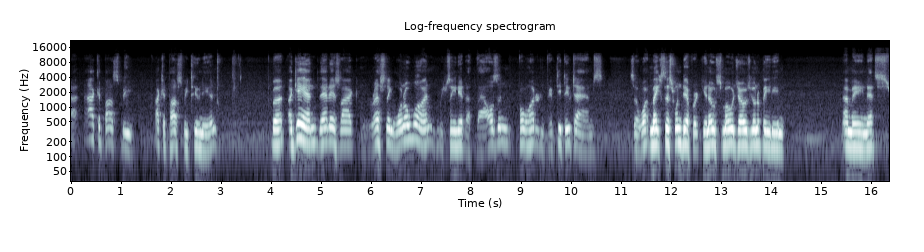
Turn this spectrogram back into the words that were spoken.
I, I could possibly I could possibly tune in. But again, that is like wrestling 101. We've seen it thousand four hundred and fifty-two times. So what makes this one different? You know, Samoa Joe's going to beat him. I mean, that's.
